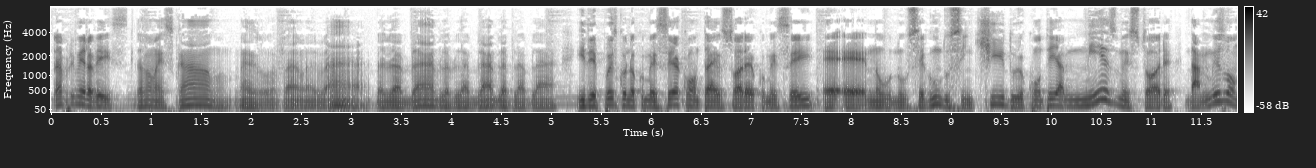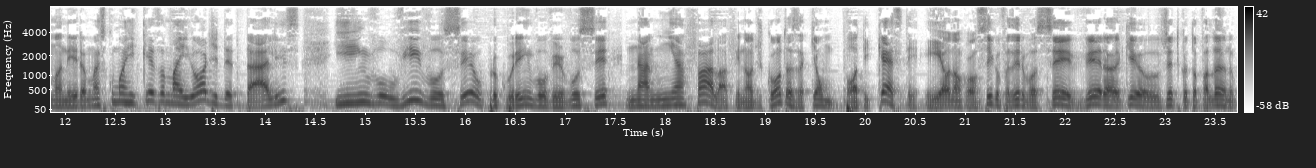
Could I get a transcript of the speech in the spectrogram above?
Na primeira vez, dava mais calma, mais blá blá blá blá blá blá blá blá blá blá. E depois, quando eu comecei a contar a história, eu comecei é, é, no, no segundo sentido, eu contei a mesma história, da mesma maneira, mas com uma riqueza maior de detalhes e envolvi você, eu procurei envolver você na minha fala. Afinal de contas, aqui é um podcast e eu não consigo fazer você ver aqui o jeito que eu tô falando,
